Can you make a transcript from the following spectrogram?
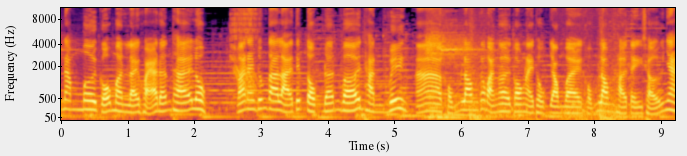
50 của mình lại khỏe đến thế luôn. Và anh em chúng ta lại tiếp tục đến với thành viên. À khủng long các bạn ơi, Con này thuộc dòng về khủng long thời tiền sử nha.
